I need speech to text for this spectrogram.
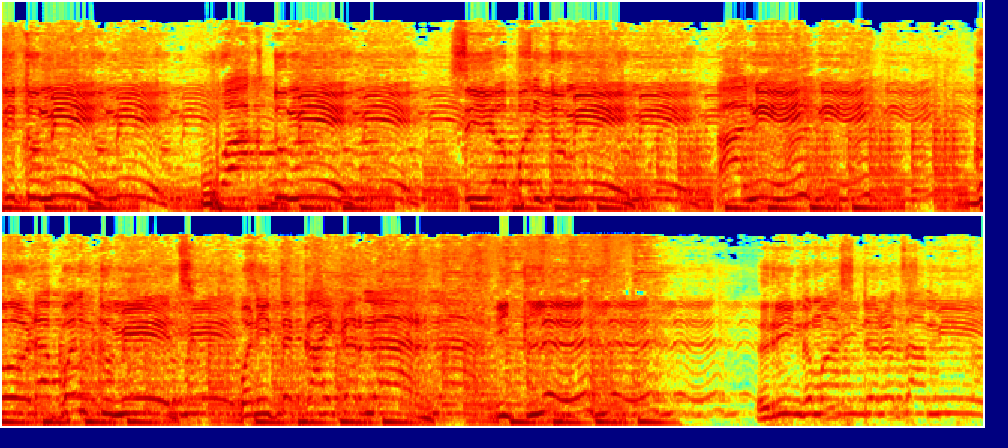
शक्ती तुम्ही वाघ तुम्ही सिंह पण तुम्ही आणि गोडा पण तुम्हीच. पण इथं काय करणार? इथलं रिंग मास्टरच आम्ही.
